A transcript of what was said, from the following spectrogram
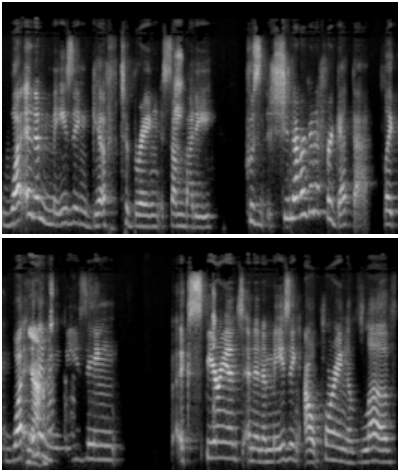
what an amazing gift to bring somebody who's she's never going to forget that like what yeah. an amazing experience and an amazing outpouring of love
